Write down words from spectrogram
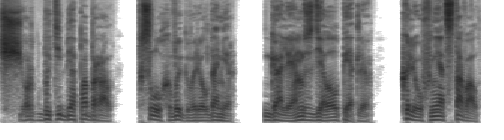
«Черт бы тебя побрал!» — вслух выговорил Дамир. Голем сделал петлю. Клюв не отставал.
